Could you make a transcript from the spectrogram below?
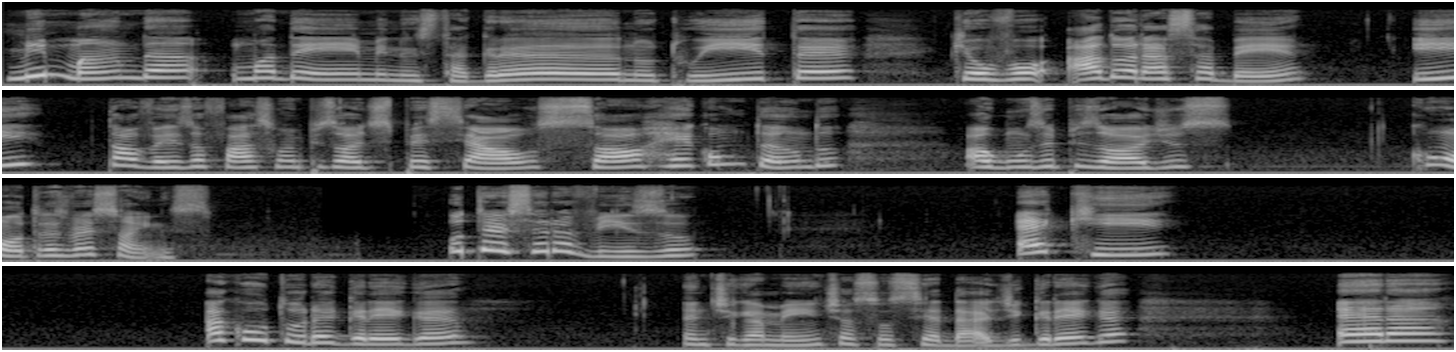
me manda uma DM no Instagram, no Twitter, que eu vou adorar saber. E talvez eu faça um episódio especial só recontando alguns episódios com outras versões. O terceiro aviso é que a cultura grega, antigamente a sociedade grega, era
